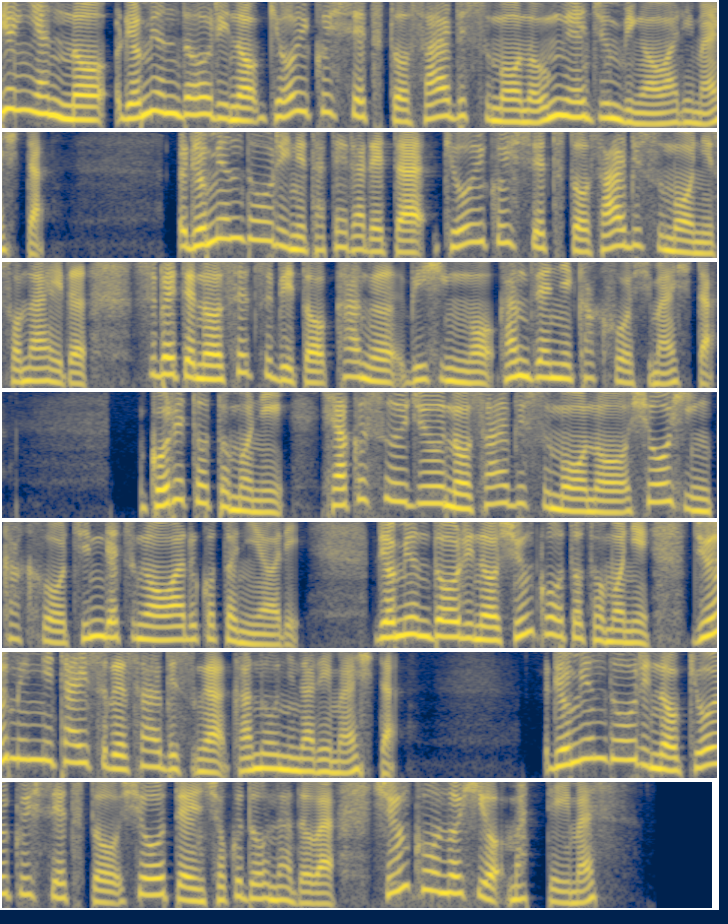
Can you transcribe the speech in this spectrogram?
平壌の両面通りの教育施設とサービス網の運営準備が終わりました。両面通りに建てられた教育施設とサービス網に備えるすべての設備と家具、備品を完全に確保しました。これとともに、百数十のサービス網の商品確保陳列が終わることにより、両面通りの竣工とともに住民に対するサービスが可能になりました。両面通りの教育施設と商店食堂などは竣工の日を待っています。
